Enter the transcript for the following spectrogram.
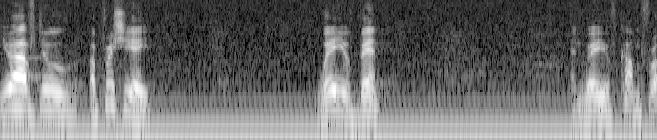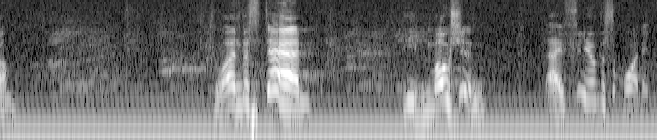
you have to appreciate where you've been and where you've come from to understand the emotion I feel this morning.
